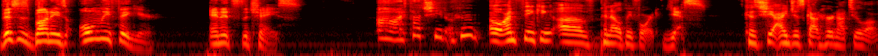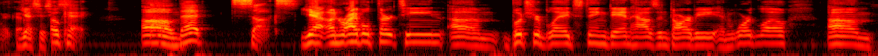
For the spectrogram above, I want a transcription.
This is Bunny's only figure. And it's the chase. Oh, I thought she. Who? Oh, I'm thinking of Penelope Ford Yes. because she. I just got her not too long ago. Yes, yes, yes. Okay. Um, oh, that sucks. Yeah, Unrivaled 13, um, Butcher Blade, Sting, Danhausen, Darby, and Wardlow. Um,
